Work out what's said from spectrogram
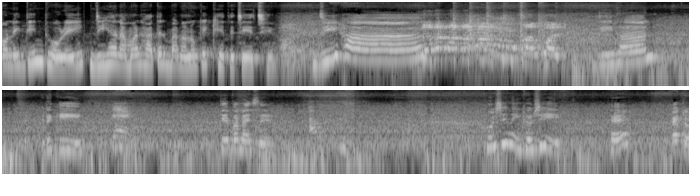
অনেক দিন ধরেই জিহান আমার হাতের বানানোকে খেতে চেয়েছে। জিহান! জিহান! এটা কি? কে বানাইছে? খুশি নেই খুশি? হ্যাঁ? কাটো।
